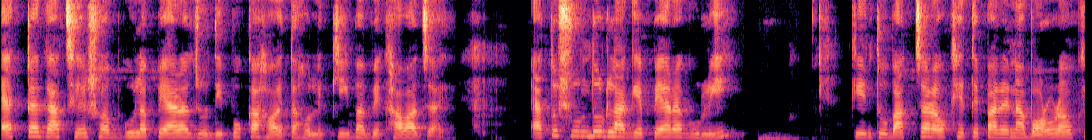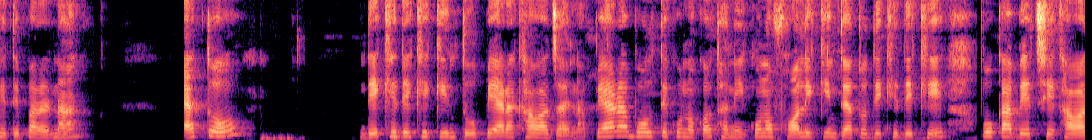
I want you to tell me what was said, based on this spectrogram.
একটা গাছের সবগুলা পেয়ারা যদি পোকা হয়, তাহলে কীভাবে খাওয়া যায়? এত সুন্দর লাগে পেয়ারাগুলি। কিন্তু বাচ্চারাও খেতে পারে না, বড়রাও খেতে পারে না। এত দেখে দেখে কিন্তু পেয়ারা খাওয়া যায় না। পেয়ারা বলতে কোনো কথা নেই, কোনো ফলই কিন্তু এত দেখে দেখে পোকা বেছে খাওয়া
